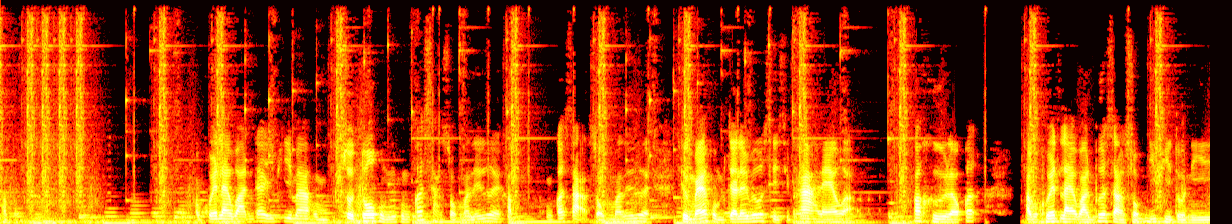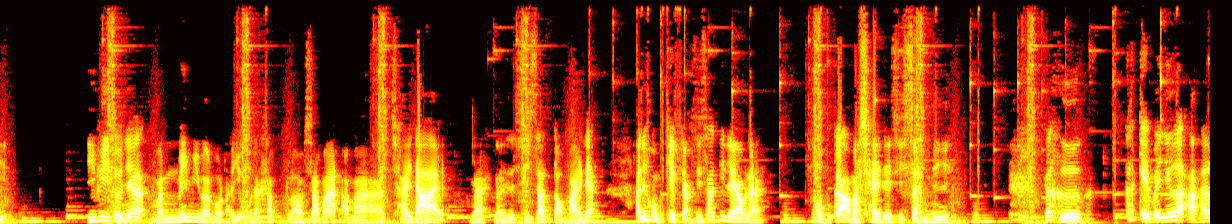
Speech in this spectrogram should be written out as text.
ครับผมทำเควสรายวันได้ EP มาผมส่วนตัวผมผมก็สะสมมาเรื่อยๆครับผมก็สะสมมาเรื่อยๆ ถึงแม้ผมจะเลเวล 45 แล้วอะ ก็คือเราก็ทำเควสรายวันเพื่อสะสม EP ตัวนี้ EP ตัวเนี้ยมันไม่มีวันหมดอายุนะครับ เราสามารถเอามาใช้ได้นะในซีซั่นต่อไปเนี่ย อันนี้ผมเก็บจากซีซั่นที่แล้วนะ ผมก็เอามาใช้ในซีซั่นนี้ ก็คือก็เก็บไว้เยอะอะถ้า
